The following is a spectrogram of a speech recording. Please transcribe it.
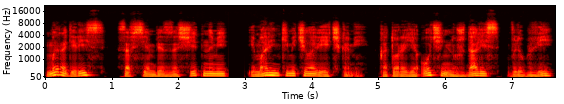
Мы родились совсем беззащитными и маленькими человечками, которые очень нуждались в любви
